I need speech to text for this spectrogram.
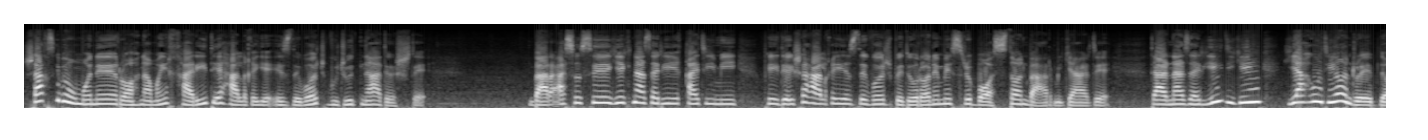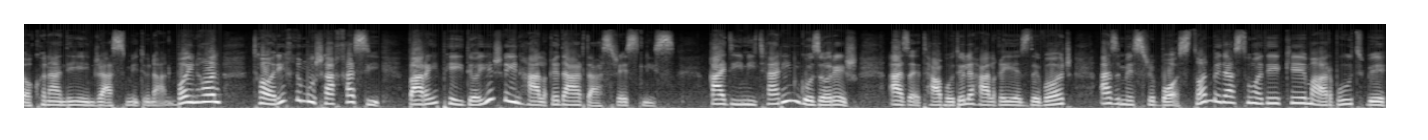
شخصی به عنوان راهنمای خرید حلقه ازدواج وجود نداشته. بر اساس یک نظریه قدیمی پیدایش حلقه ازدواج به دوران مصر باستان برمیگرده. در نظریه دیگه یهودیان رو ابداع کننده این رسم می‌دونن. با این حال تاریخ مشخصی برای پیدایش این حلقه در دسترس نیست. قدیمی ترین گزارش از تبادل حلقه ازدواج از مصر باستان به دست اومده که مربوط به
